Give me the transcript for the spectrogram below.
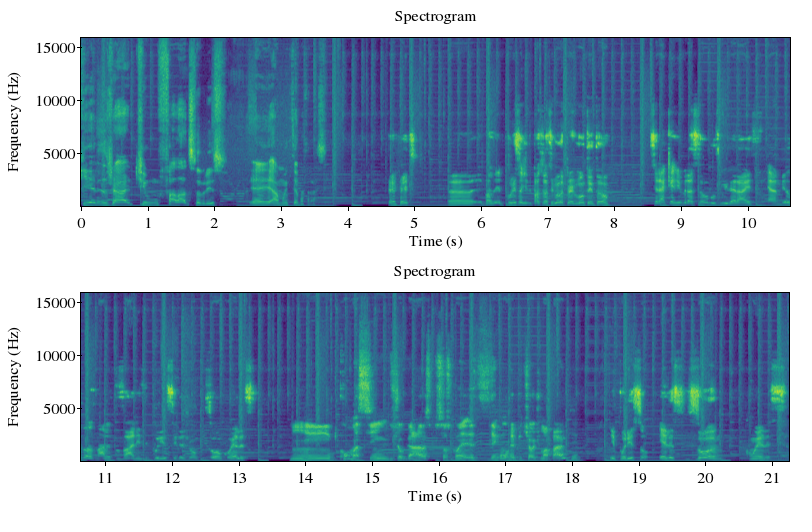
que eles já tinham falado sobre isso é, há muito tempo atrás. Perfeito. Ah, por isso a gente passa para a segunda pergunta, então. Será que a vibração dos minerais é a mesma das naves dos aliens e por isso eles zoam, zoam com eles? Hum, como assim? Jogar as pessoas com ele? Tem como repetir a última parte? E por isso eles zoam com eles.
